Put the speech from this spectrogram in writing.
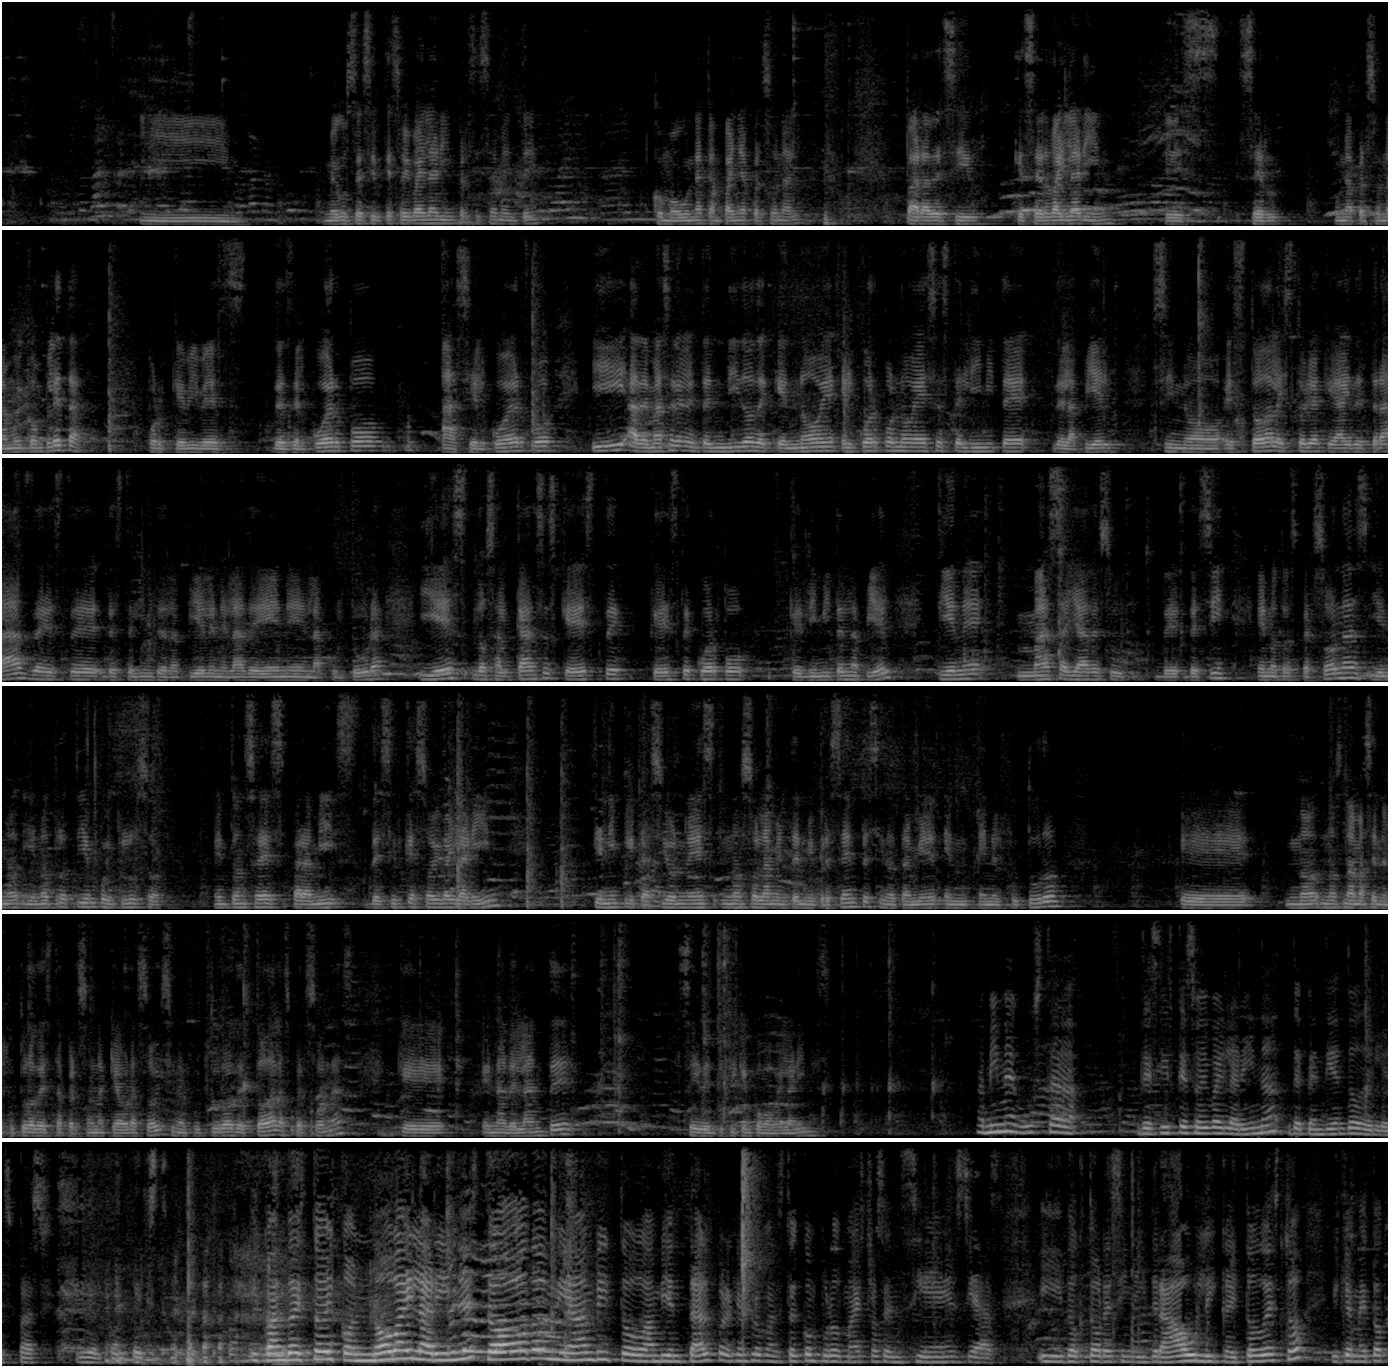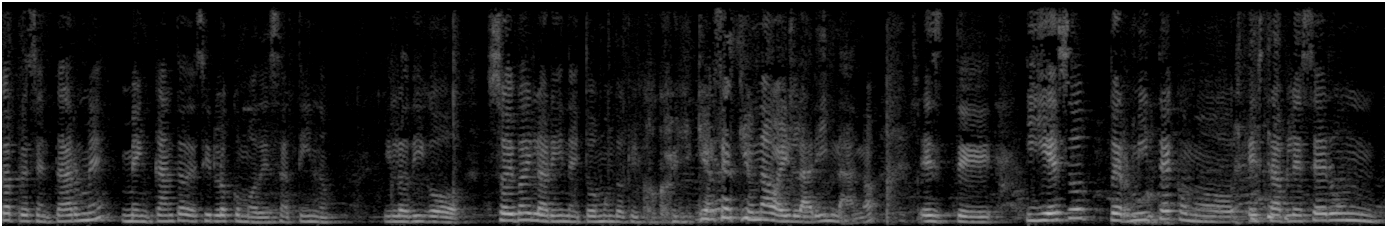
y me gusta decir que soy bailarín precisamente como una campaña personal para decir que ser bailarín es ser una persona muy completa porque vives desde el cuerpo hacia el cuerpo y además en el entendido de que no e- el cuerpo no es este límite de la piel sino es toda la historia que hay detrás de este, de este límite de la piel en el ADN, en la cultura, y es los alcances que este, que este cuerpo que limita en la piel tiene más allá de, su, de, de sí, en otras personas y en, y en otro tiempo incluso. Entonces, para mí, decir que soy bailarín tiene implicaciones no solamente en mi presente, sino también en, en el futuro. Eh, no, no es nada más en el futuro de esta persona que ahora soy, sino el futuro de todas las personas que en adelante se identifiquen como bailarines. A mí me gusta decir que soy bailarina dependiendo del espacio y del contexto. Y cuando estoy con no bailarines, todo mi ámbito ambiental, por ejemplo, cuando estoy con puros maestros en ciencias y doctores en hidráulica y todo esto, y que me toca presentarme, me encanta decirlo como desatino. Y lo digo, soy bailarina y todo el mundo que dijo, "Oye, ¿qué hace aquí una bailarina? ¿no? Este, y eso permite como establecer un,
